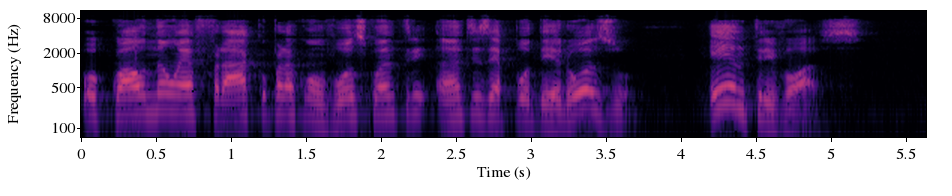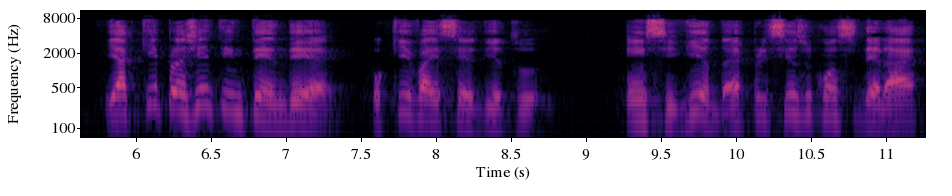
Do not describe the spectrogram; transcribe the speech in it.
o qual não é fraco para convosco, antes é poderoso entre vós. E aqui, para a gente entender o que vai ser dito em seguida, é preciso considerar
